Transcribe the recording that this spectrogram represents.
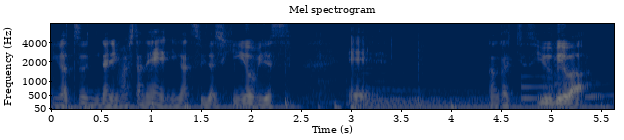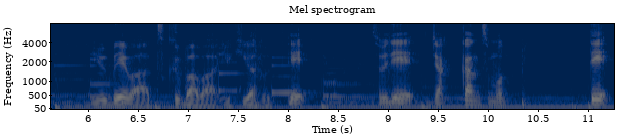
2月になりましたね。2月1日金曜日です。えー、なんか夕べは夕べはつくばは雪が降ってそれで若干積もって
